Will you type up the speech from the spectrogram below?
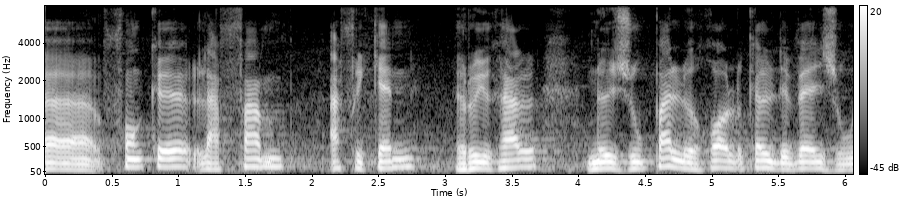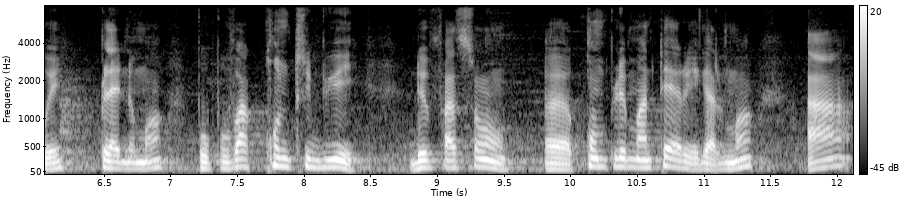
euh, font que la femme africaine rurale ne joue pas le rôle qu'elle devait jouer pleinement pour pouvoir contribuer de façon euh, complémentaire également à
